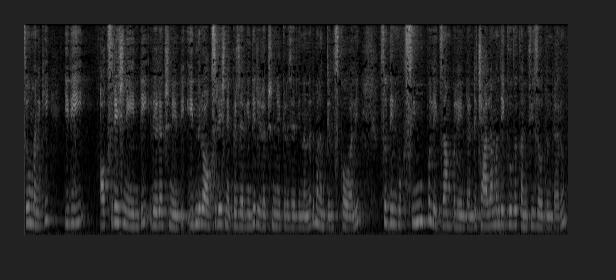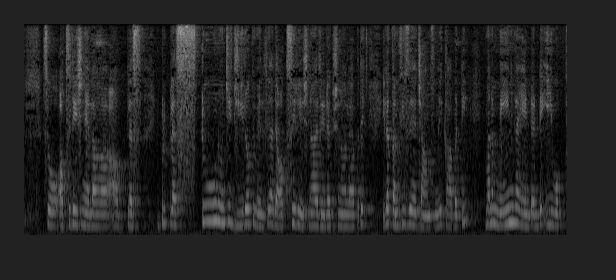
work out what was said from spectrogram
సో మనకి ఇది ఆక్సిడేషన్ ఏంటి? రిడక్షన్ ఏంటి? ఇందులో ఆక్సిడేషన్ ఎక్కడ జరిగింది? రిడక్షన్ ఎక్కడ జరిగింది అన్నది మనం తెలుసుకోవాలి. సో దీనికి ఒక సింపుల్ ఎగ్జాంపుల్ ఏంటంటే చాలా మంది ఎక్కువగా కన్ఫ్యూజ్ అవుతుంటారు. సో ఆక్సిడేషన్ ఎలా ప్లస్ ఇప్పుడు ప్లస్ టూ నుంచి జీరోకి వెళ్తే అది ఆక్సిడేషనా రిడక్షనా లేకపోతే ఇలా కన్ఫ్యూజ్ అయ్యే ఛాన్స్ ఉంది. కాబట్టి మనం మెయిన్గా ఏంటంటే ఈ ఒక్క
